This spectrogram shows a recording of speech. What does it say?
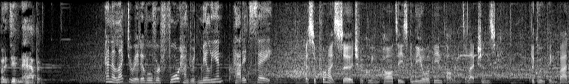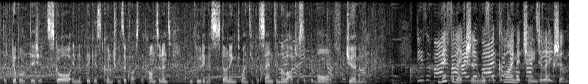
But it didn't happen. An electorate of over 400 million had its say. A surprise surge for Green parties in the European Parliament elections. The grouping bagged a double digit score in the biggest countries across the continent, including a stunning 20% in the largest of them all, Germany. This election was a climate change election.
